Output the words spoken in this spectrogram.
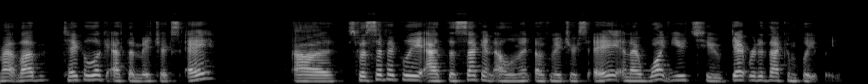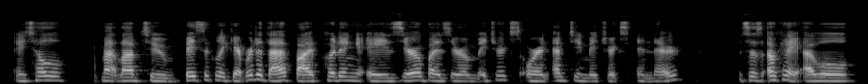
MATLAB, take a look at the matrix A, uh, specifically at the second element of matrix A, and I want you to get rid of that completely. And you tell MATLAB to basically get rid of that by putting a 0 by 0 matrix or an empty matrix in there. It says, okay, I will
